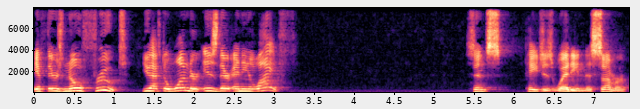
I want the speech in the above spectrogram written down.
If there's no fruit, you have to wonder is there any life? Since Paige's wedding this summer,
